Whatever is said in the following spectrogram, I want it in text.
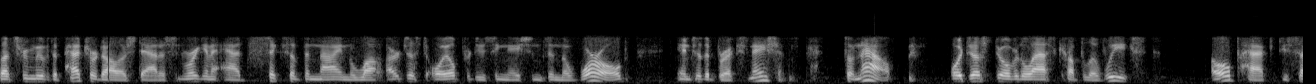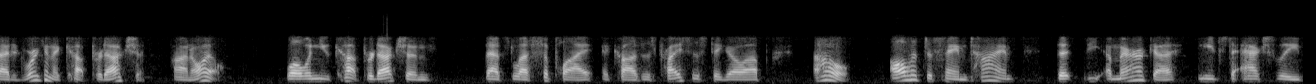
let's remove the petrodollar status, and we're going to add six of the nine largest oil-producing nations in the world into the BRICS nations. So now, or just over the last couple of weeks, OPEC decided we're going to cut production on oil. Well, when you cut production, that's less supply. It causes prices to go up. Oh, all at the same time that the America needs to actually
